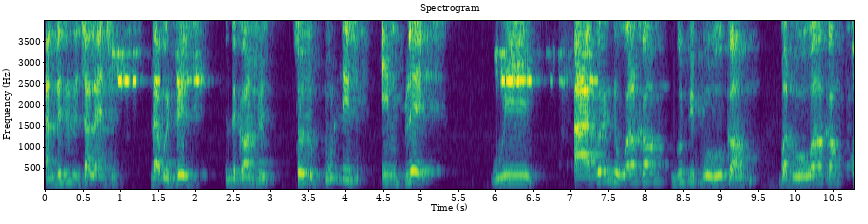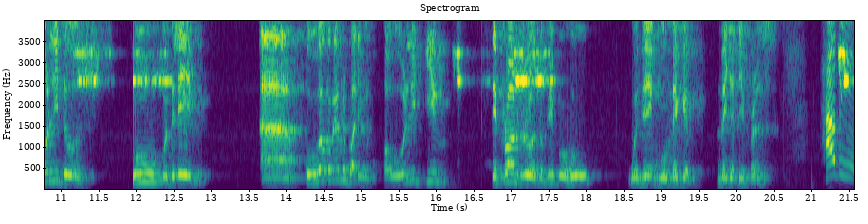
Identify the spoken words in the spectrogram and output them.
And this is the challenge that we face in the country. So to put this in place, we are going to welcome good people who come, but we will welcome only those who we believe. Uh, we welcome everybody, but we only give the front row to people who we think will make a major difference. How do you,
